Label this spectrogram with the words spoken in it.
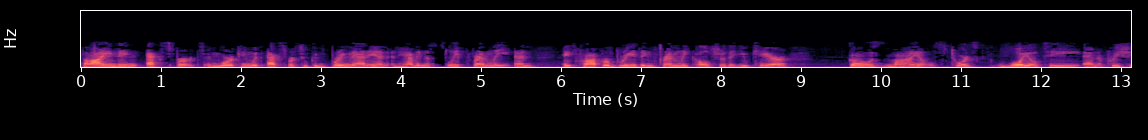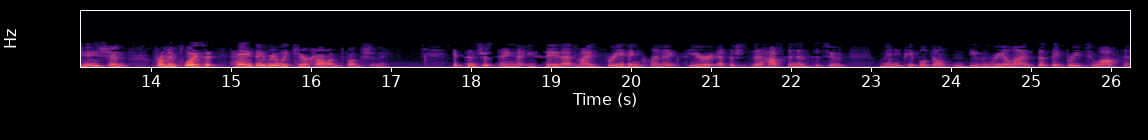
finding experts and working with experts who can bring that in and having a sleep friendly and a proper breathing friendly culture that you care goes miles towards loyalty and appreciation from employees that, hey, they really care how I'm functioning. It's interesting that you say that. My breathing clinics here at the, the Hobson Institute, many people don't even realize that they breathe too often.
